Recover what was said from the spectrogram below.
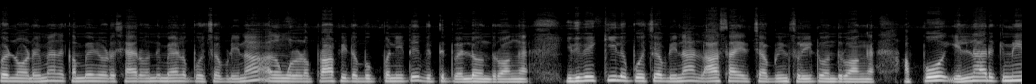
பண்ண உடனே அந்த கம்பெனியோட ஷேர் வந்து மேலே போச்சு அப்படின்னா அது உங்களோட ப்ராஃபிட்டை புக் பண்ணிவிட்டு வித்துட்டு வெளில வந்துடுவாங்க இதுவே கீழே போச்சு அப்படின்னா லாஸ் ஆயிடுச்சு அப்படின்னு சொல்லிட்டு வந்துடுவாங்க அப்போது எல்லாருக்குமே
